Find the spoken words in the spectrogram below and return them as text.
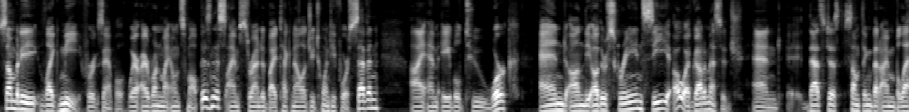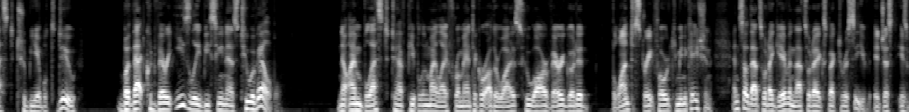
Somebody like me, for example, where I run my own small business, I'm surrounded by technology 24 7. I am able to work and on the other screen see, oh, I've got a message. And uh, that's just something that I'm blessed to be able to do. But that could very easily be seen as too available. Now, I'm blessed to have people in my life, romantic or otherwise, who are very good at blunt, straightforward communication. And so that's what I give and that's what I expect to receive. It just is,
